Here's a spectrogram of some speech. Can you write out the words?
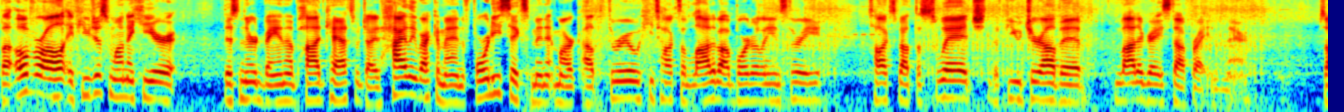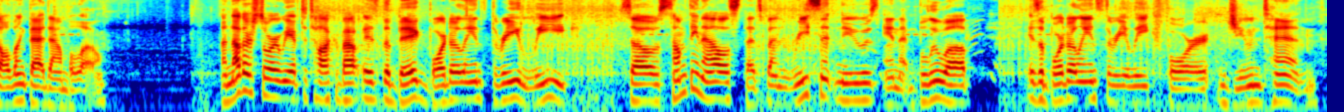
But overall, if you just want to hear this Nerdvana podcast, which I'd highly recommend, 46 minute mark up through, he talks a lot about Borderlands 3, talks about the Switch, the future of it, a lot of great stuff right in there. So I'll link that down below. Another story we have to talk about is the big Borderlands 3 leak. So something else that's been recent news and that blew up is a Borderlands 3 leak for June 10.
